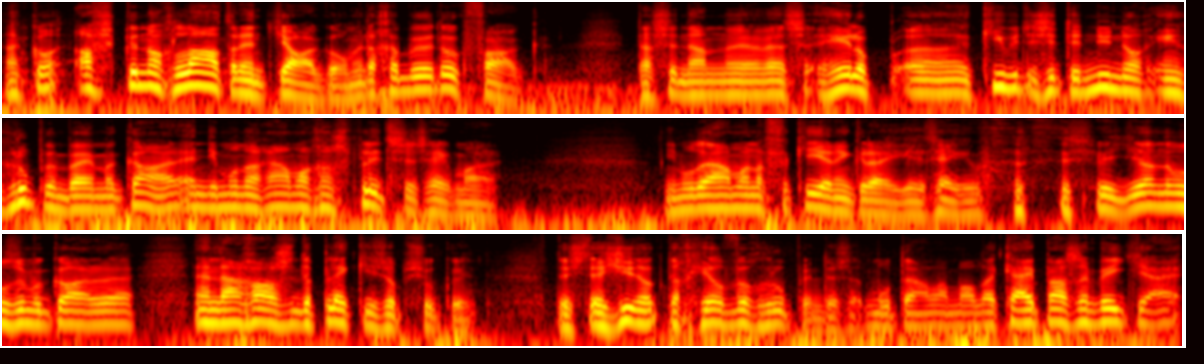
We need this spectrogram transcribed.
Dan kon, als ze nog later in het jaar komen, dat gebeurt ook vaak. Dat ze dan, eh, een hele uh, zitten nu nog in groepen bij elkaar en die moeten nog allemaal gaan splitsen, zeg maar. Die moeten allemaal nog verkering krijgen, zeg maar. Dus weet je, dan moeten ze elkaar, eh, en dan gaan ze de plekjes opzoeken. Dus daar zie je ook nog heel veel groepen. Dus dat moet allemaal, dat kan je pas een beetje eh,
